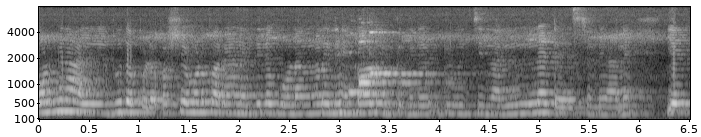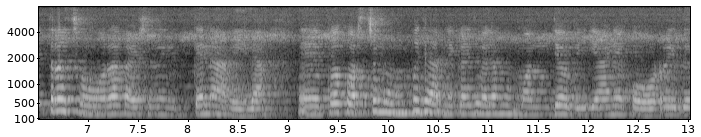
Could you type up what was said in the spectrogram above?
ഓളിങ്ങനെ അത്ഭുതപ്പെടും. പക്ഷെ ഓൾ പറയുകയാണ് ഇതിന്റെ ഗുണങ്ങളിനേക്കാളും എനിക്ക് ഇതിന്റെ രുചി നല്ല ടേസ്റ്റ് ഉണ്ട് ഞാൻ എത്ര ചോറ കഴിച്ചത് എനിക്ക് തന്നെ അറിയില്ല ഇപ്പോൾ കുറച്ച് മുമ്പ് ജർണിക്കഴിച്ച് വല്ല മന്തിയോ ബിരിയാണിയോ ഒക്കെ ഓർഡർ ചെയ്ത്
